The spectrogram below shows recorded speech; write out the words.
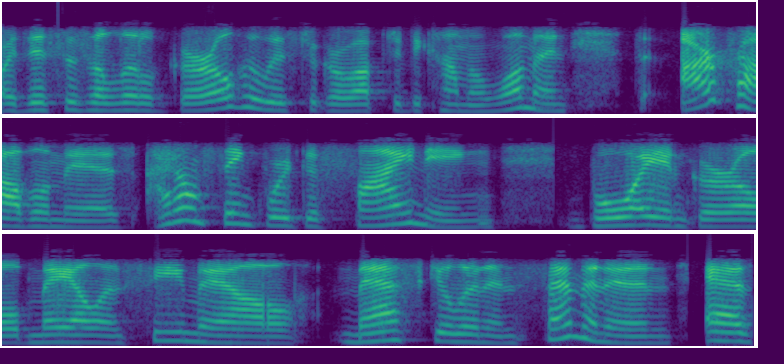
or this is a little girl who is to grow up to become a woman. Our problem is, I don't think we're defining boy and girl, male and female, masculine and feminine as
